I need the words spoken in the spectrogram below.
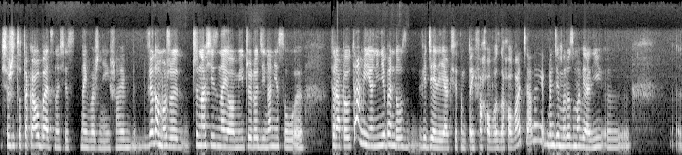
myślę, że to taka obecność jest najważniejsza. Wiadomo, że czy nasi znajomi, czy rodzina nie są terapeutami i oni nie będą wiedzieli, jak się tam tutaj fachowo zachować, ale jak będziemy rozmawiali, y, y,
